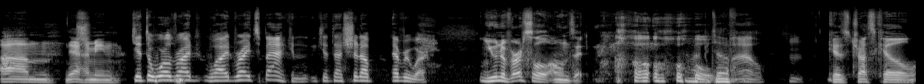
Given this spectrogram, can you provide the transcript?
Um, yeah, I mean, Get the worldwide wide rights back and get that shit up everywhere. Universal owns it Oh, Might be tough. wow. Hmm. because Trustkill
